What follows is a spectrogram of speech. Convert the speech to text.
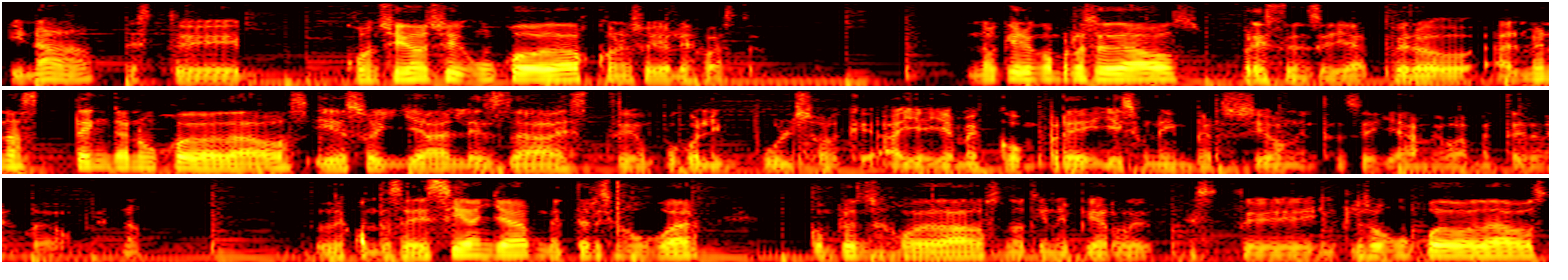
y nada, este, consíganse un juego de dados, con eso ya les basta no quieren comprarse dados, préstense ya, pero al menos tengan un juego de dados y eso ya les da este un poco el impulso a que, ay, ya, me compré y es una inversión, entonces ya me voy a meter en el juego, pues, ¿no? Entonces cuando se decían ya meterse a jugar, compren ese juego de dados, no tiene pierde. Este, incluso un juego de dados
